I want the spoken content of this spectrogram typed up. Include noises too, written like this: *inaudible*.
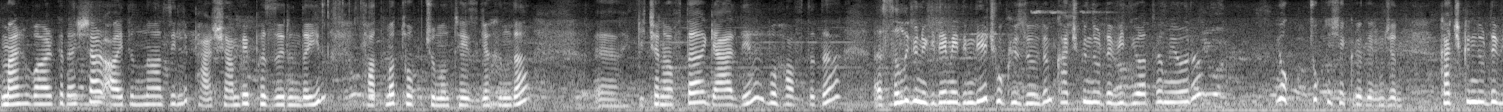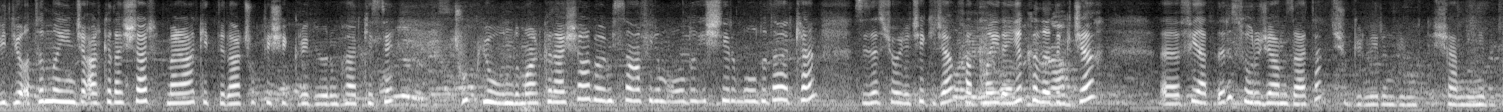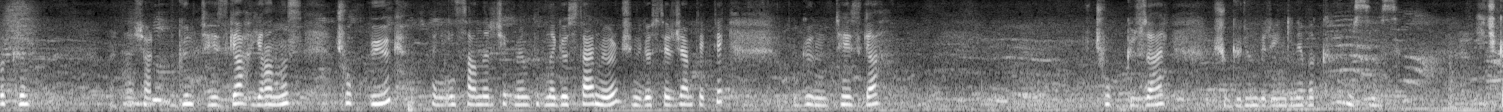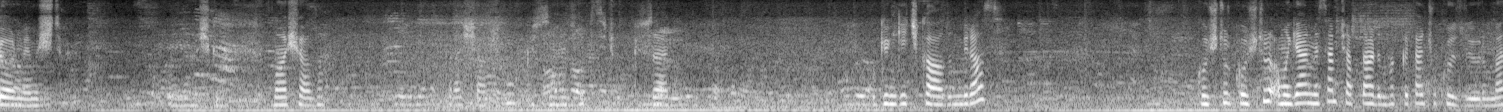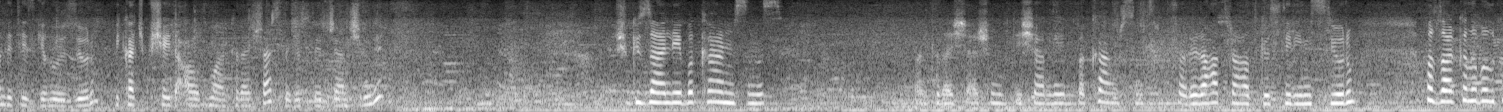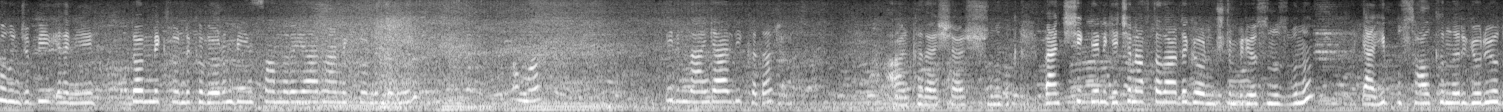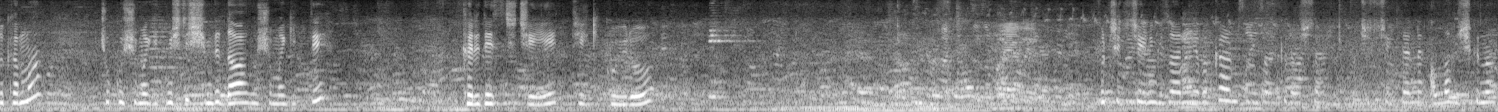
Merhaba arkadaşlar. Aydın Nazilli Perşembe Pazarındayım. Fatma Topçu'nun tezgahında. Ee, geçen hafta geldim. Bu haftada e, salı günü gidemedim diye çok üzüldüm. Kaç gündür de video atamıyorum. Yok çok teşekkür ederim canım. Kaç gündür de video atamayınca arkadaşlar merak ettiler. Çok teşekkür ediyorum herkese. Çok yoğundum arkadaşlar. Böyle misafirim oldu, işlerim oldu derken size şöyle çekeceğim. Fatma'yı da yakaladıkça e, fiyatları soracağım zaten. Şu güllerin bir muhteşemliğine bir bakın. Arkadaşlar bugün tezgah yalnız çok büyük. Hani insanları çekmemek adına göstermiyorum. Şimdi göstereceğim tek tek. Bugün tezgah çok güzel. Şu gülün bir rengine bakar mısınız? Hiç görmemiştim. Allah aşkına. Maşallah. Arkadaşlar çok güzel. Hepsi çok güzel. Bugün geç kaldım biraz. Koştur koştur ama gelmesem çatlardım. Hakikaten çok özlüyorum. Ben de tezgahı özlüyorum. Birkaç bir şey de aldım arkadaşlar. Size göstereceğim şimdi. Şu güzelliğe bakar mısınız? Arkadaşlar şu muhteşemliğe bir bakar mısınız? Şöyle rahat rahat göstereyim istiyorum. Pazar kalabalık olunca bir hani dönmek zorunda kalıyorum. Bir insanlara yer vermek zorunda kalıyorum. Ama elimden geldiği kadar Arkadaşlar şunu bak. Ben çiçeklerini geçen haftalarda görmüştüm biliyorsunuz bunu. Yani hep bu salkımları görüyorduk ama çok hoşuma gitmişti. Şimdi daha hoşuma gitti. Karides çiçeği, tilki kuyruğu. Fırça çiçeğinin güzelliğine bakar mısınız arkadaşlar? Fırça çiçeklerine Allah aşkına.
